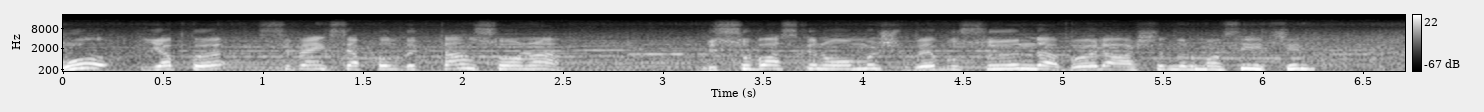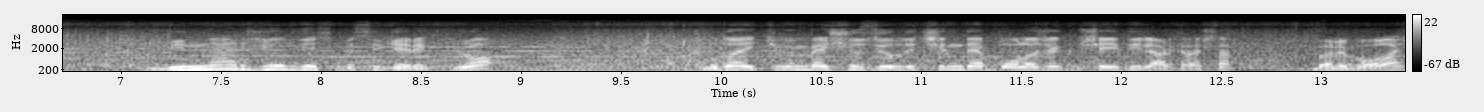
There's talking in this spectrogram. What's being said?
bu yapı Sphinx yapıldıktan sonra bir su baskını olmuş ve bu suyun da böyle aşındırması için binlerce yıl geçmesi gerekiyor. Bu da 2500 yıl içinde olacak bir şey değil arkadaşlar. Böyle bir olay.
